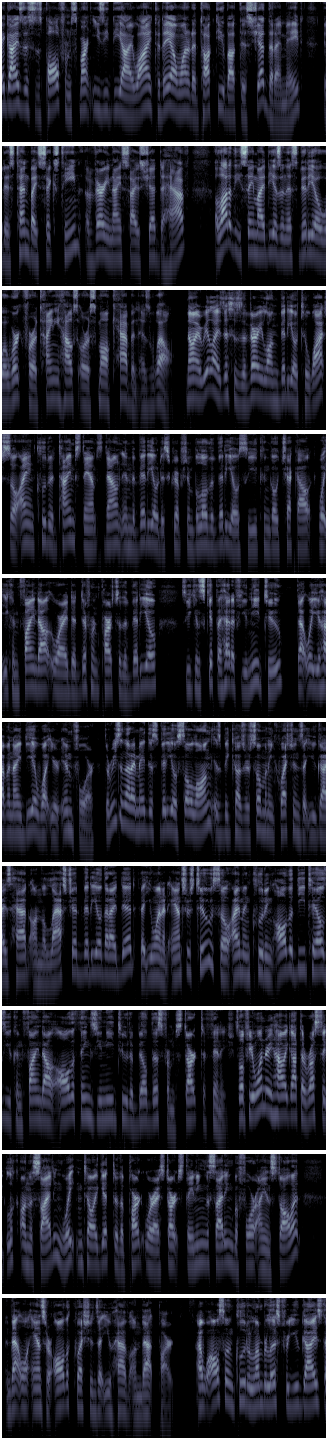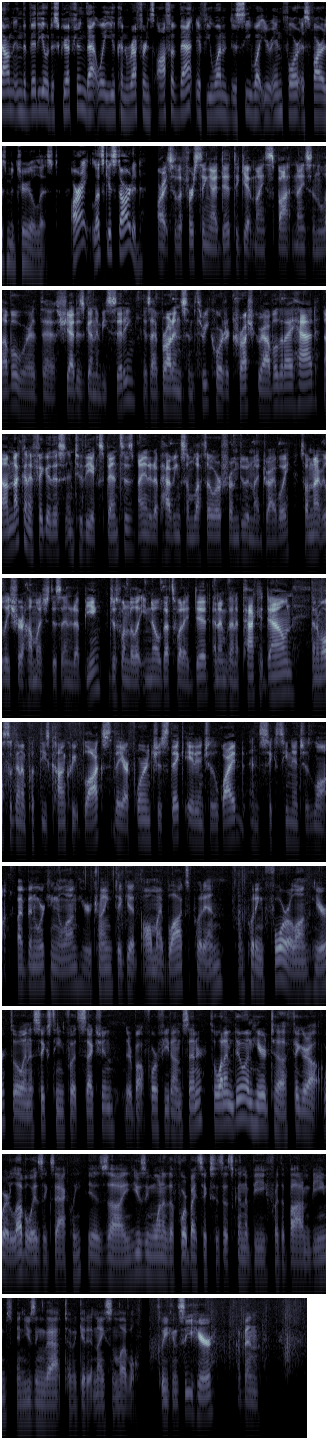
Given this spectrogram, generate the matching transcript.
Hey guys, this is Paul from Smart Easy DIY. Today I wanted to talk to you about this shed that I made. It is 10 by 16, a very nice size shed to have. A lot of these same ideas in this video will work for a tiny house or a small cabin as well. Now I realize this is a very long video to watch, so I included timestamps down in the video description below the video so you can go check out what you can find out where I did different parts of the video so you can skip ahead if you need to. That way you have an idea what you're in for. The reason that I made this video so long is because there's so many questions that you guys had on the last shed video that I did that you wanted answers to. So I'm including all the details. You can find out all the things you need to to build this from start to finish. So if you're wondering how I got the rustic look on the siding, wait until I get to the part where I start staining the siding before I install it. And that will answer all the questions that you have on that part. I will also include a lumber list for you guys down in the video description. That way you can reference off of that if you wanted to see what you're in for as far as material list. All right, let's get started. All right, so the first thing I did to get my spot nice and level where the shed is going to be sitting is I brought in some three-quarter crushed gravel that I had. Now, I'm not going to figure this into the expenses. I ended up having some leftover from doing my driveway, so I'm not really sure how much this ended up being. Just wanted to let you know that's what I did, and I'm going to pack it down. Then I'm also going to put these concrete blocks. They are 4 inches thick, 8 inches wide, and 16 inches long. I've been working along here trying to get all my blocks put in. I'm putting four along here. So in a 16 foot section, they're about four feet on center. So what I'm doing here to figure out where level is exactly is uh, using one of the four by sixes that's gonna be for the bottom beams and using that to get it nice and level. So you can see here, I've been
